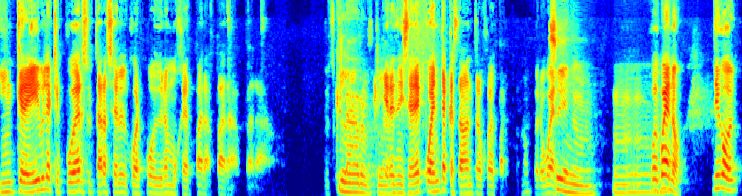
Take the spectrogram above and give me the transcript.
increíble que puede resultar hacer el cuerpo de una mujer para, para, para pues, claro, claro. ni se dé cuenta que estaba en trabajo de parto, ¿no? Pero bueno. Sí, no. Pues bueno, digo,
